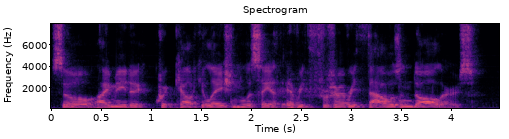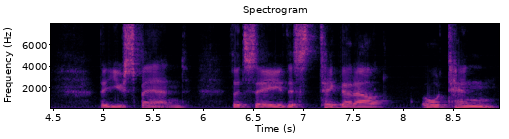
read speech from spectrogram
So I made a quick calculation. Let's say every for every thousand dollars that you spend, let's say this take that out oh 10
